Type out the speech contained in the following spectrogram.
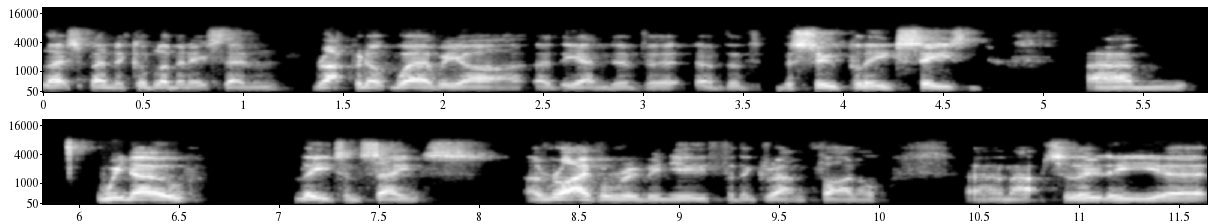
let's spend a couple of minutes then wrapping up where we are at the end of the of the, the Super League season. Um, we know Leeds and Saints a rivalry renewed for the grand final. Um, absolutely, uh,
